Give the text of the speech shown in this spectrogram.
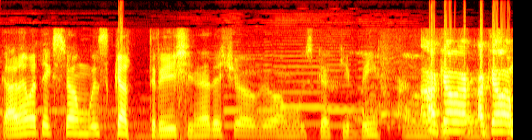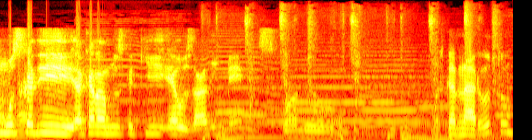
Caramba, tem que ser uma música triste, né? Deixa eu ver uma música aqui bem funda. Aquela, aquela música de. Aquela música que é usada em memes quando. Música do Naruto?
